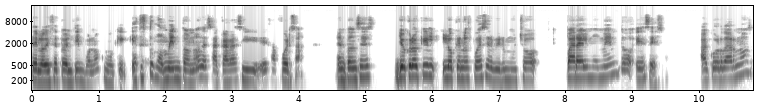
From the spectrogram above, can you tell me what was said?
te lo dice todo el tiempo, ¿no? Como que este es tu momento, ¿no? De sacar así esa fuerza. Entonces, yo creo que lo que nos puede servir mucho para el momento es eso, acordarnos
